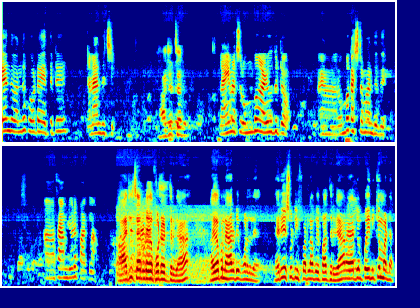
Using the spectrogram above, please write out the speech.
எழுந்து வந்து ஃபோட்டோ எடுத்துட்டு நல்லா இருந்துச்சு அஜித் சார். கிளைமேக்ஸ் ரொம்ப அழுதுட்டோம். ரொம்ப கஷ்டமா இருந்தது. ஃபேமிலியோட பார்க்கலாம். அஜித் சார் கூட ஃபோட்டோ எடுத்திருக்கேன். அதுக்கப்புறம் நான் யார்கிட்டயும் போனதில்லை. நிறைய ஷூட்டிங் ஸ்பாட்லாம் போய் பார்த்துருக்கேன். ஆனால் யார்கிட்டயும் போய் நிற்க மாட்டேன்.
